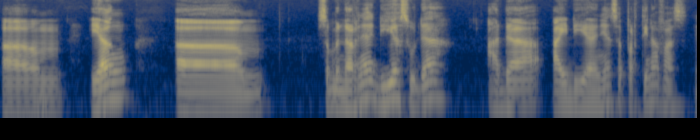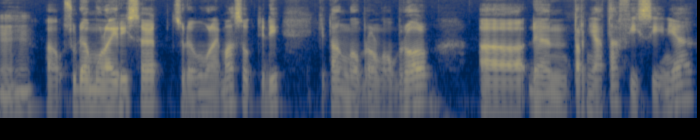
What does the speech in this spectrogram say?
em, yang em, sebenarnya dia sudah ada idenya seperti nafas Mhm. Uh, sudah mulai riset sudah mulai masuk jadi kita ngobrol-ngobrol uh, dan ternyata visinya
